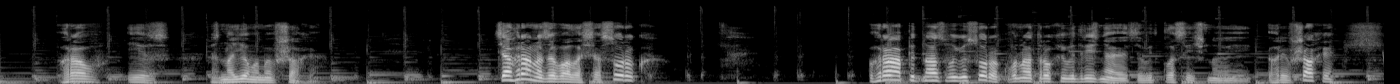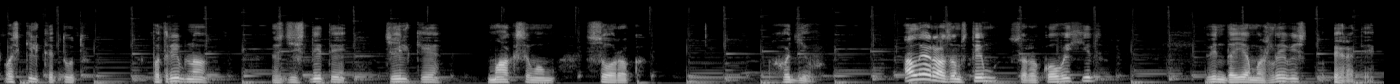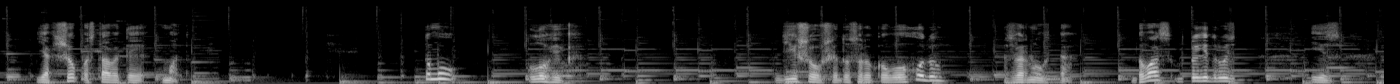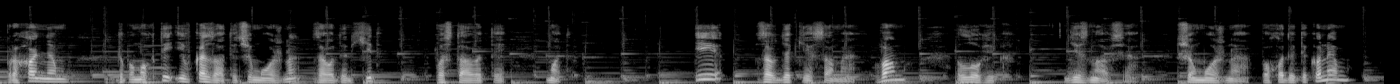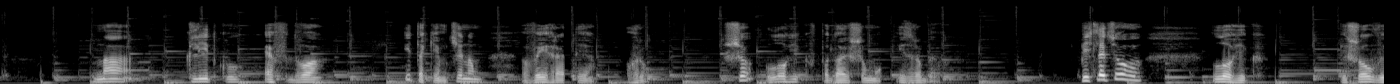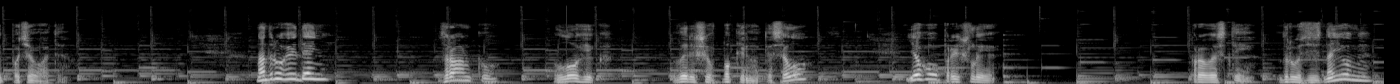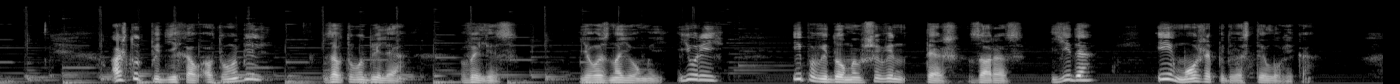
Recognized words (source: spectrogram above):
грав із знайомими в шахи. Ця гра називалася 40. Гра під назвою 40 вона трохи відрізняється від класичної гри в шахи, оскільки тут потрібно здійснити тільки максимум 40 ходів. Але разом з тим 40-й хід він дає можливість виграти, якщо поставити мат. Тому логік, дійшовши до 40-го ходу, звернувся до вас, дорогі друзі, із проханням допомогти і вказати, чи можна за один хід поставити мат. І завдяки саме вам логік дізнався, що можна походити конем на клітку F2 і таким чином виграти гру, що логік в подальшому і зробив. Після цього логік пішов відпочивати. На другий день зранку логік вирішив покинути село. Його прийшли провести друзі знайомі. Аж тут під'їхав автомобіль з автомобіля виліз його знайомий Юрій і повідомив, що він теж зараз їде і може підвести логіка.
